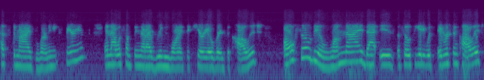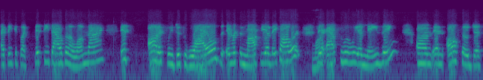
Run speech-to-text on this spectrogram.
customized learning experience. And that was something that I really wanted to carry over into college. Also, the alumni that is associated with Emerson College, I think it's like 50,000 alumni. It's honestly just wild. The Emerson Mafia, they call it. Wow. They're absolutely amazing. Um, and also just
